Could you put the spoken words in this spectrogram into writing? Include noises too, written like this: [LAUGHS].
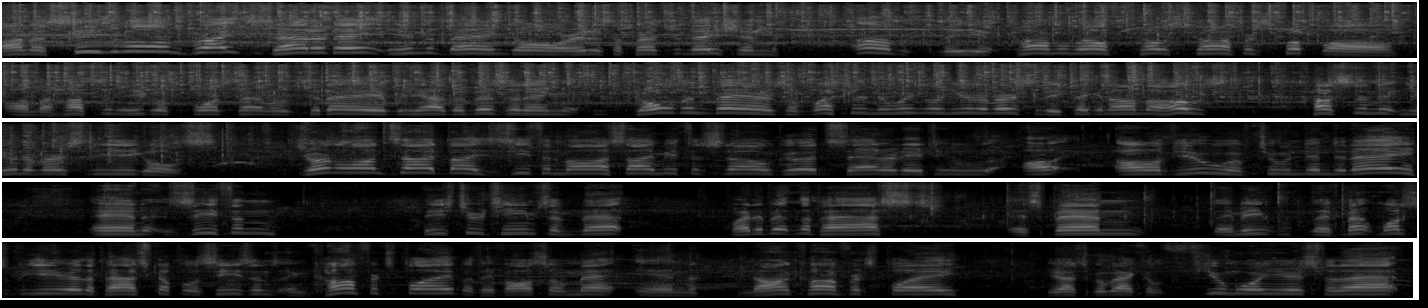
on a seasonal and bright Saturday in Bangor. It is a presentation of the Commonwealth Coast Conference football on the Husson Eagles Sports Network. Today we have the visiting Golden Bears of Western New England University taking on the host Husson University Eagles. Joined alongside by Zethan Moss, I'm Ethan Snow. Good Saturday to all, all of you who have tuned in today. And Zethan, these two teams have met quite a bit in the past. It's been they meet they've met once a year the past couple of seasons in conference play, but they've also met in non-conference play. You have to go back a few more years for that.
